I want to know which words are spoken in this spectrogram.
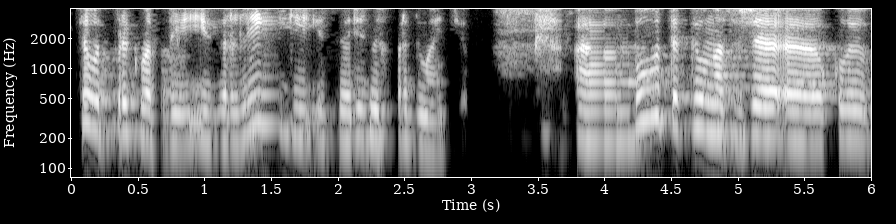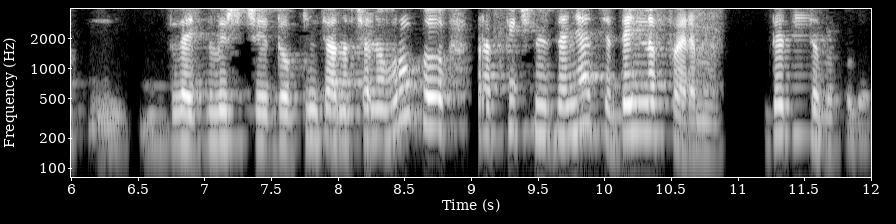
Це от приклади із релігії, із різних предметів. Е, Було таке у нас вже, е, коли десь ближче до кінця навчального року, практичне заняття День на фермі. Де це ви були?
